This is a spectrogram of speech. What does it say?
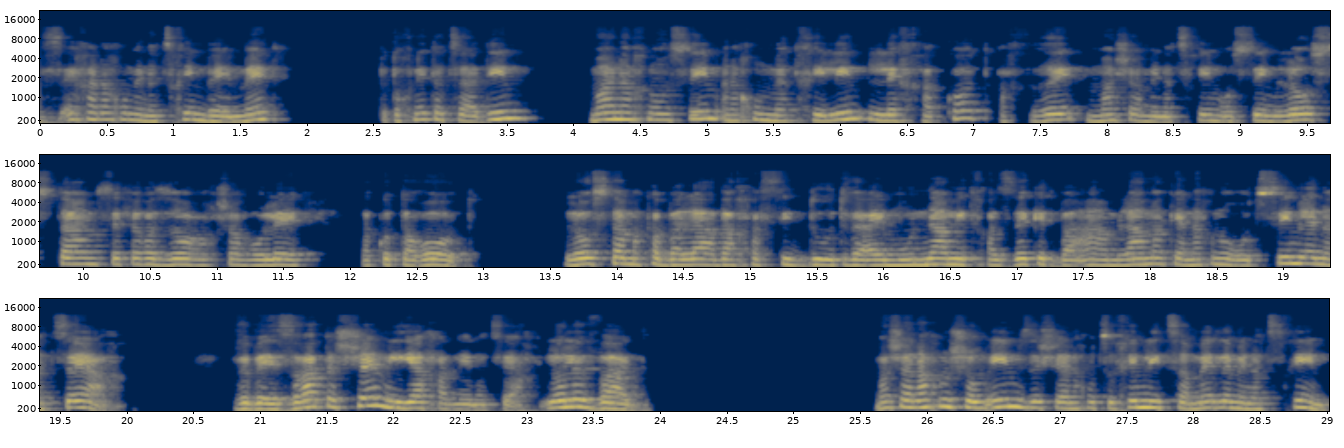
אז איך אנחנו מנצחים באמת? בתוכנית הצעדים, מה אנחנו עושים? אנחנו מתחילים לחכות אחרי מה שהמנצחים עושים. לא סתם ספר הזוהר עכשיו עולה לכותרות, לא סתם הקבלה והחסידות והאמונה מתחזקת בעם. למה? כי אנחנו רוצים לנצח. ובעזרת השם יחד ננצח, לא לבד. מה שאנחנו שומעים זה שאנחנו צריכים להיצמד למנצחים.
